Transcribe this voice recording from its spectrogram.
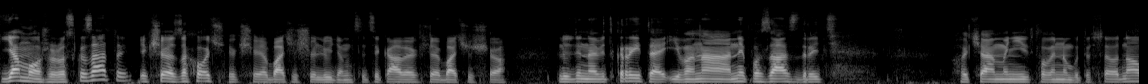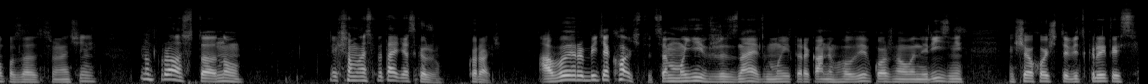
я можу розказати, якщо я захочу, якщо я бачу, що людям це цікаво, якщо я бачу, що людина відкрита і вона не позаздрить. Хоча мені повинно бути все одно, позаздрена чи ні. Ну просто, ну, якщо мене спитають, я скажу. Коротше. А ви робіть як хочете. Це мої вже, знаєте, мої таракани в голові, в кожного вони різні. Якщо ви хочете відкритись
